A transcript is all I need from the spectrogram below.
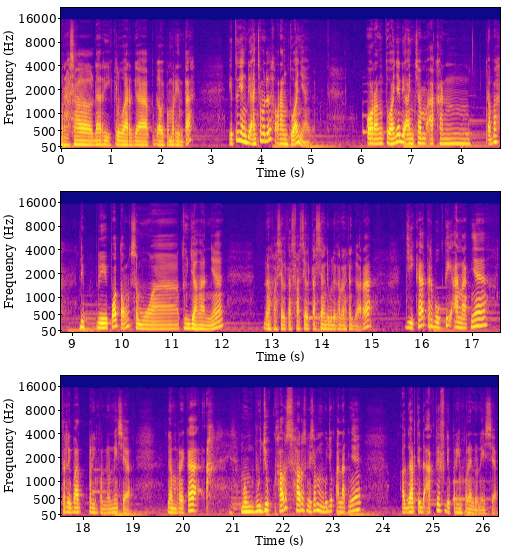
berasal dari keluarga pegawai pemerintah itu yang diancam adalah orang tuanya orang tuanya diancam akan apa dipotong semua tunjangannya dan fasilitas-fasilitas yang diberikan oleh negara jika terbukti anaknya terlibat perhimpunan Indonesia dan mereka ah, membujuk harus harus bisa membujuk anaknya agar tidak aktif di perhimpunan Indonesia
